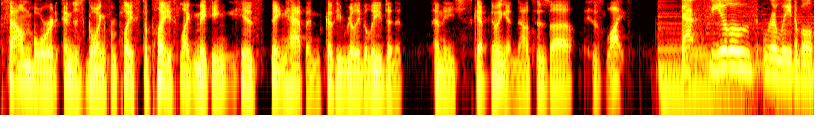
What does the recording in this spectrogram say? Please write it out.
soundboard and just going from place to place, like making his thing happen because he really believed in it, and he just kept doing it. Now it's his uh his life. That feels relatable.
